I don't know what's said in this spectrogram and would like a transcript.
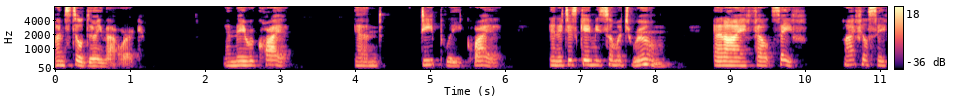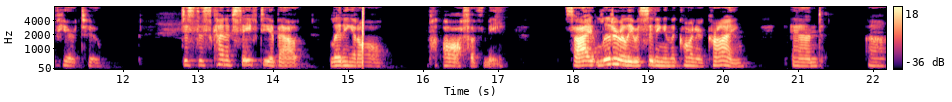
I'm still doing that work. And they were quiet and deeply quiet. And it just gave me so much room. And I felt safe. I feel safe here too. Just this kind of safety about letting it all off of me. So I literally was sitting in the corner crying, and uh,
